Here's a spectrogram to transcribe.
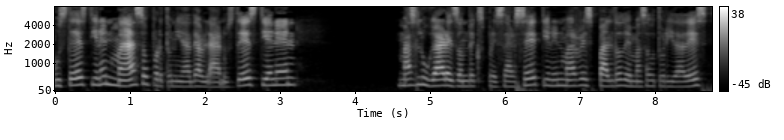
ustedes tienen más oportunidad de hablar, ustedes tienen más lugares donde expresarse, tienen más respaldo de más autoridades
